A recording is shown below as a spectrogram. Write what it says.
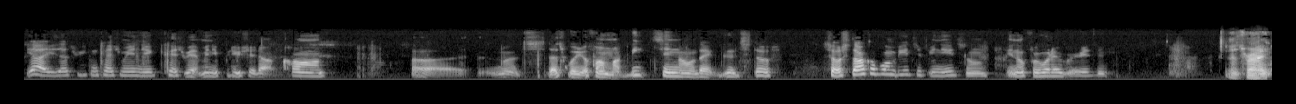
yeah, that's where you can catch me, and you can catch me at miniproducer.com. Uh, that's that's where you'll find my beats and all that good stuff. So stock up on beats if you need some, you know, for whatever reason. That's right.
